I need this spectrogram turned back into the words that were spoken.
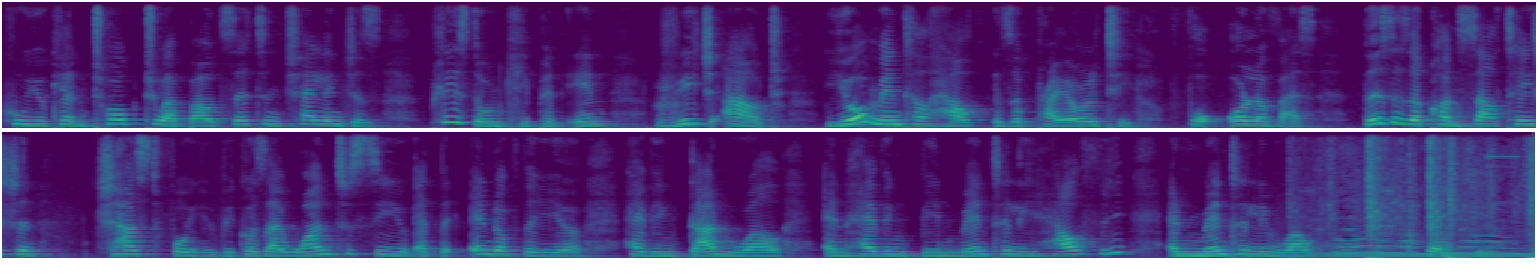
who you can talk to about certain challenges, please don't keep it in. Reach out. Your mental health is a priority for all of us. This is a consultation just for you because I want to see you at the end of the year having done well and having been mentally healthy and mentally wealthy. Thank you.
